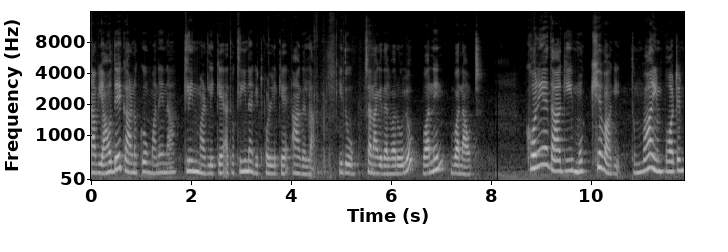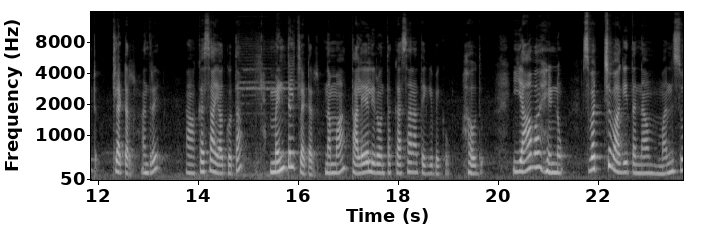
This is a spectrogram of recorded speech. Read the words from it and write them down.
ನಾವು ಯಾವುದೇ ಕಾರಣಕ್ಕೂ ಮನೇನ ಕ್ಲೀನ್ ಮಾಡಲಿಕ್ಕೆ ಅಥವಾ ಕ್ಲೀನಾಗಿ ಇಟ್ಕೊಳ್ಳಿಕ್ಕೆ ಆಗಲ್ಲ. ಇದು ಚೆನ್ನಾಗಿದೆ ಅಲ್ವಾ rule? One in one out ಕೊನೆಯದಾಗಿ ಮುಖ್ಯವಾಗಿ ತುಂಬ ಇಂಪಾರ್ಟೆಂಟ್ ಕ್ಲಟರ್ ಅಂದರೆ ಕಸ ಯಾವ್ದು ಗೊತ್ತಾ? ಮೆಂಟಲ್ ಕ್ಲಟರ್ ನಮ್ಮ ತಲೆಯಲ್ಲಿರುವಂಥ ಕಸನ ತೆಗಿಬೇಕು. ಹೌದು. ಯಾವ ಹೆಣ್ಣು ಸ್ವಚ್ಛವಾಗಿ ತನ್ನ ಮನಸ್ಸು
